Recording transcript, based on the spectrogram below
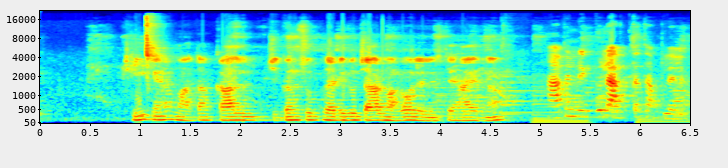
ठीक आहे ना मग आता काल चिकन सूपसाठी तू चार मागवलेले ते आहेत ना? हा पण लिंबू लागतात आपल्याला.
